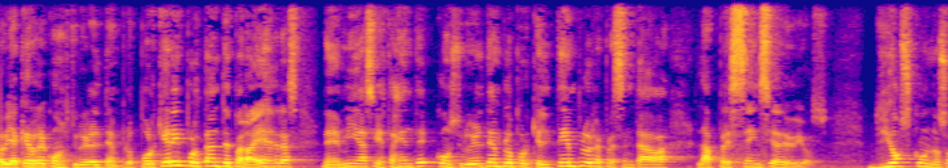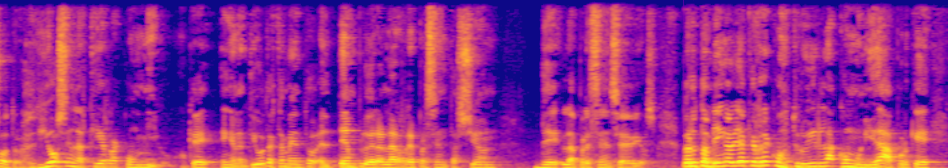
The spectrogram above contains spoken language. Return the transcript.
había que reconstruir el templo. ¿Por qué era importante para Esdras, Nehemías y esta gente construir el templo? Porque el templo representaba la presencia de Dios. Dios con nosotros, Dios en la tierra conmigo. ¿okay? En el Antiguo Testamento el templo era la representación de la presencia de Dios. Pero también había que reconstruir la comunidad, porque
